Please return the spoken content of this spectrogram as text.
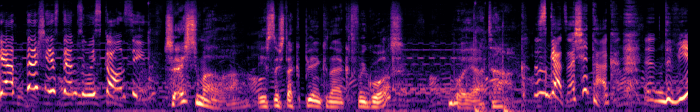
Ja też jestem z Wisconsin. Cześć, mała. Jesteś tak piękna jak twój głos? Bo ja tak. Zgadza się tak. Dwie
